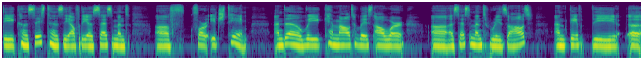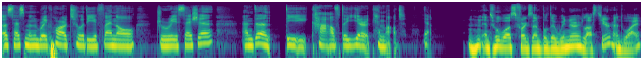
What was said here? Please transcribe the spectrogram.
the consistency of the assessment uh, for each team. And then we came out with our uh, assessment result and gave the uh, assessment report to the final jury session. And then the car of the year came out. Yeah. Mm-hmm. And who was, for example, the winner last year and why?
